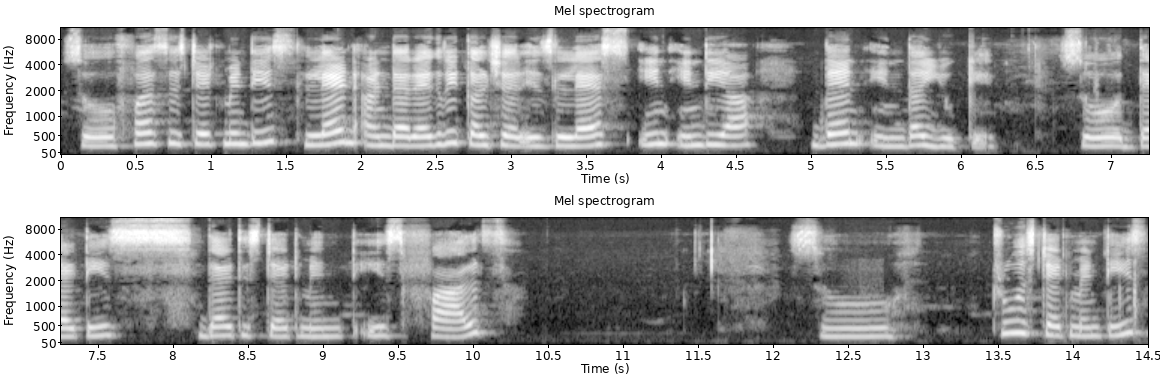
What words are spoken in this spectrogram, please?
So first statement is land under agriculture is less in india than in the uk so that is that statement is false. So true statement is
